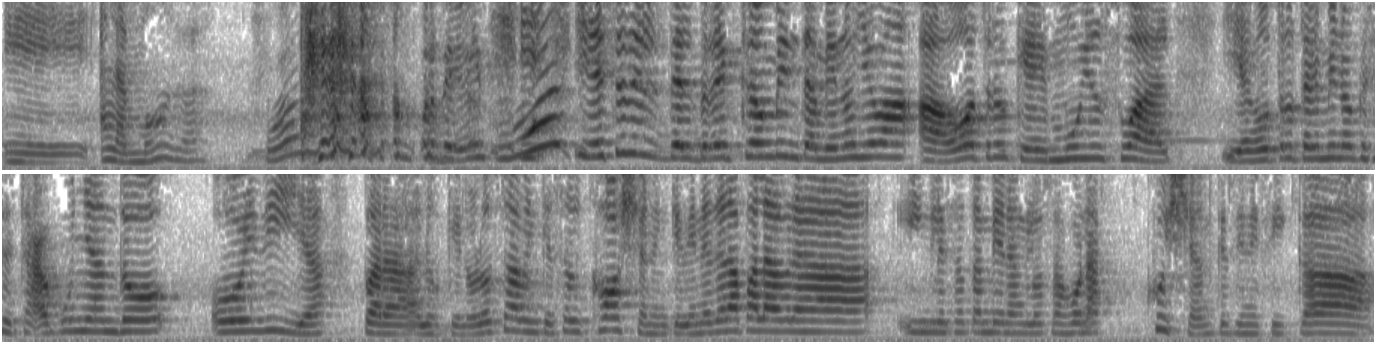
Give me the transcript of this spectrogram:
eh, a la moda. Por decir. Y, y este del, del breadcrumbing también nos lleva a otro que es muy usual y es otro término que se está acuñando hoy día para los que no lo saben, que es el cushioning, que viene de la palabra inglesa también anglosajona cushion, que significa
